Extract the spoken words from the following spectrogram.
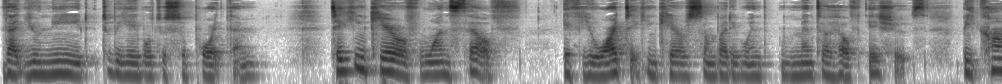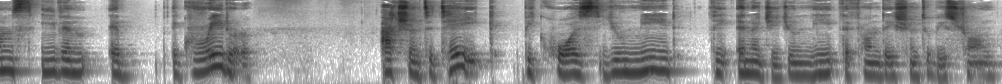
that you need to be able to support them. Taking care of oneself, if you are taking care of somebody with mental health issues, becomes even a, a greater action to take because you need the energy, you need the foundation to be strong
